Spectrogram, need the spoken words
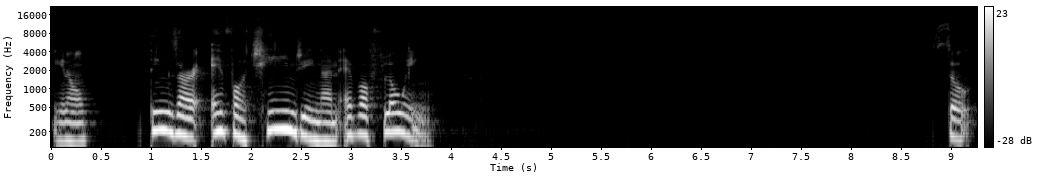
You know, things are ever changing and ever flowing. So,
